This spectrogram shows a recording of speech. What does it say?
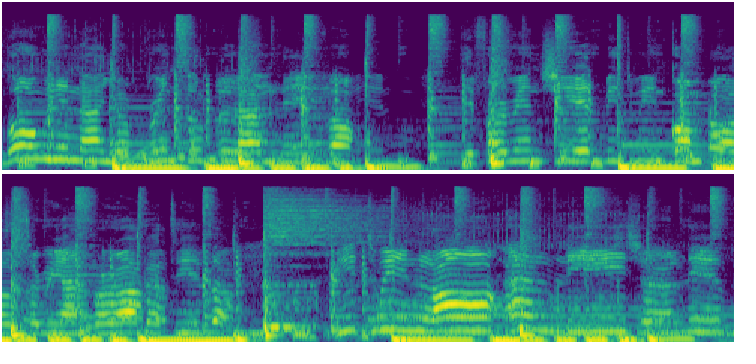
Go in and your principle and live. Differentiate between compulsory and prerogative, between law and leisure live.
